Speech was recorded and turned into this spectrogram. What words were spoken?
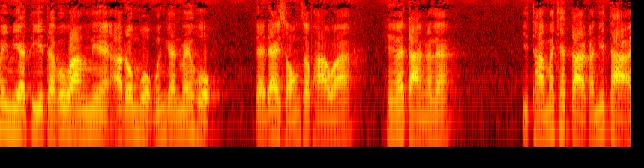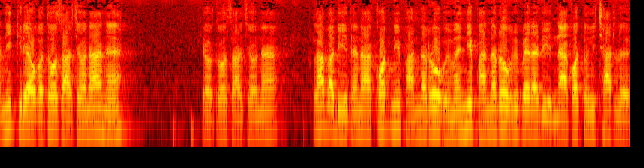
ไม่มีอตีแต่พวังเนี่ย อารมณ์หกเหมือนกันไหมหกแต่ได้สองสภาวะ เห็นไหมต่างกันแล้วอิทธามชตากับนิถาอันนี้เกี่ยวกับโทสะเชวนะนะ เกี่ยวโทสะเชวนะ รับอดีตอนาคตนิพพันนรูปเห็นไหมนิพพันนรูปที่เป็นอดีตอนาคตตรงนี้ชัดเลย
